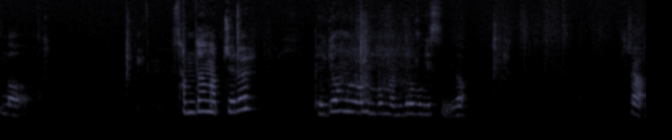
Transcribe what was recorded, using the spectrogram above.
뭐 3단 합체를 배경으로 한번 만들어 보겠습니다. 자,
